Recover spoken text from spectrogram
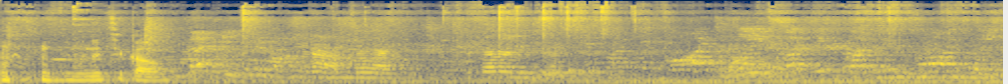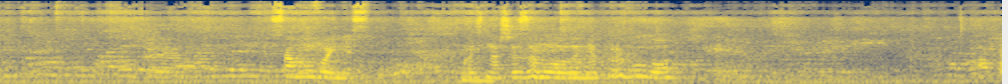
Йому не цікаво. Так, давай. Тепер Аліса. Тут е, самовиніс. Ось наше замовлення прибуло. Опа.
